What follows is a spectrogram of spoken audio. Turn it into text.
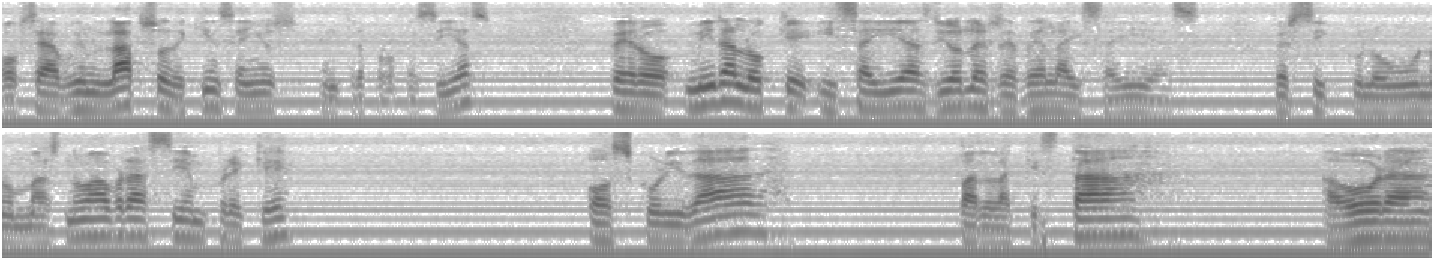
o sea, un lapso de 15 años entre profecías. Pero mira lo que Isaías, Dios le revela a Isaías, versículo 1, más no habrá siempre que oscuridad para la que está ahora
